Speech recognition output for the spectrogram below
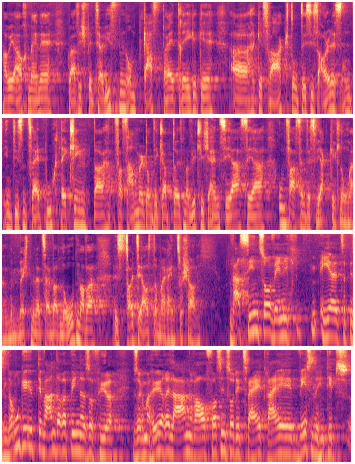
habe ich auch meine quasi Spezialisten und Gastbeiträge ge, äh, gefragt und das ist alles und in diesen zwei Buchdeckeln da versammelt und ich glaube, da ist mir wirklich ein sehr, sehr umfassendes Werk gelungen. Ich möchte mich nicht selber loben, aber es zahlt sich aus, da mal reinzuschauen. Was sind so, wenn ich eher jetzt ein bisschen der ungeübte Wanderer bin, also für, ich sage mal, höhere Lagen rauf, was sind so die zwei, drei wesentlichen Tipps?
